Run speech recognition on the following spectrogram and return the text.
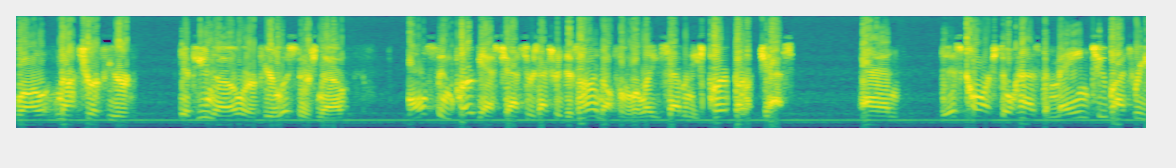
Well, not sure if you're if you know or if your listeners know, Alston Pro Gas chassis was actually designed off of a late '70s Pro chassis, and this car still has the main two by three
